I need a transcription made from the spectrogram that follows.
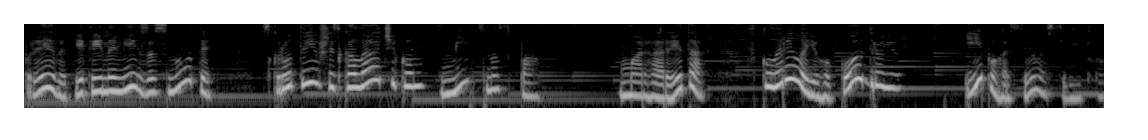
Привид, який не міг заснути, скрутившись калачиком, міцно спав. Маргарита вклерила його кодрою і погасила світло.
